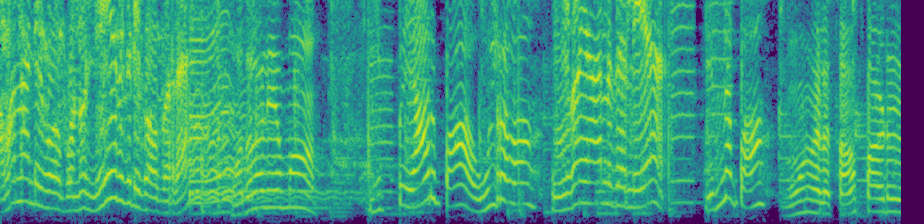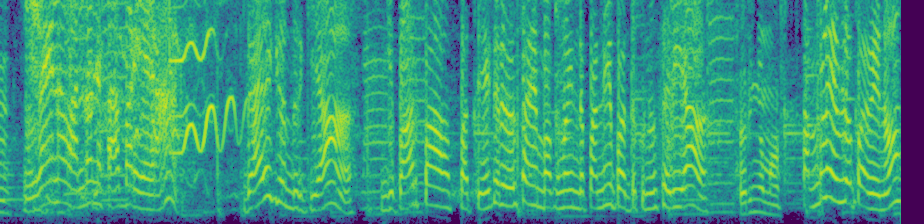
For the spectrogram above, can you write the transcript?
அவன் தாண்டி கோவப்படணும் நீ எதுக்கடி கோவப்படுற? முதலாளி அம்மா இப்ப யாருப்பா? உள்றவா? இவன் யாருன்னு தெரியலையே. என்னப்பா? மூணு வேளை சாப்பாடு. இவன் என்ன சாப்பாடு கேக்குறான்? வேலைக்கு வந்திருக்கியா? இங்க பார்ப்பா பத்து ஏக்கர் விவசாயம் பார்க்கணும் இந்த பண்ணையை பார்த்துக்கணும் சரியா? சரிங்கம்மா. சம்பளம் எவ்வளோப்பா வேணும்?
